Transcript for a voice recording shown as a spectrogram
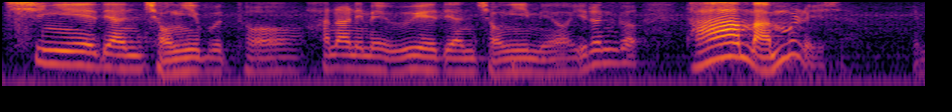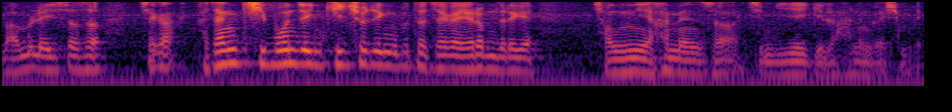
칭의에 대한 정의부터 하나님의 의에 대한 정의며 이런 거 다 맞물려 있어요. 맞물려 있어서 제가 가장 기본적인 기초적인 것부터 제가 여러분들에게 정리하면서 지금 이 얘기를 하는 것입니다.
